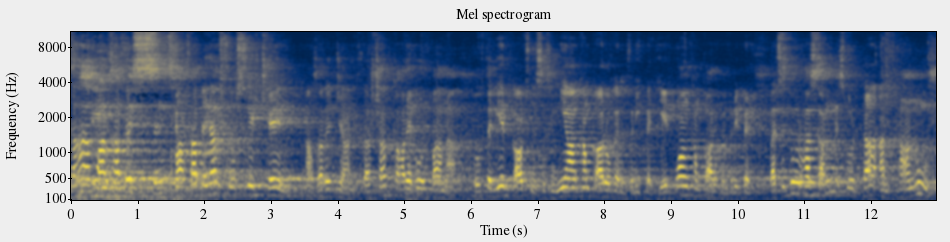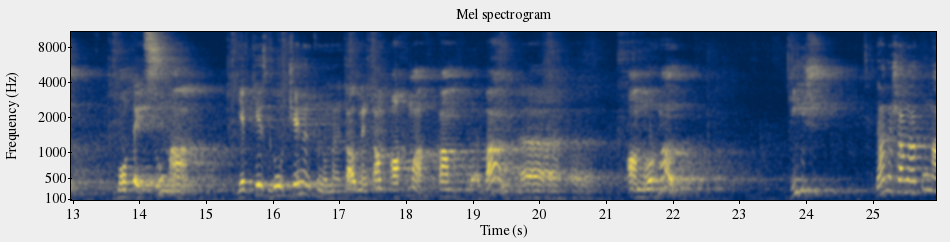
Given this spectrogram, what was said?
դա պարզապես վարտաբերած խոսքեր չեն Ազարեթ ջան դա շատ կարևոր բան է որովհետև երբ կարծում ես ասում մի անգամ կարող եմ վրիպել երկու անգամ կարող եմ վրիպել բայց հետո որ հասկանում ես որ դա ընդհանուր մոտեցում է եւ քեզ լուր չեն ընդունում, ընկալում են կամ ախմախ, կամ բան աննորմալ։ Գիշ Դա նշանակում է,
